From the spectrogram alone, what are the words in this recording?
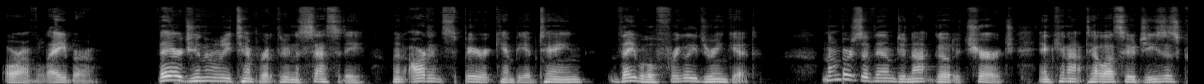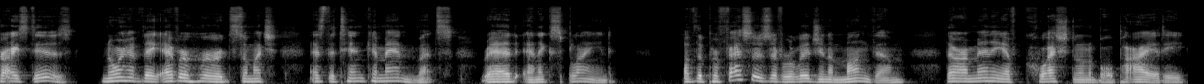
or of labor. They are generally temperate through necessity. When ardent spirit can be obtained, they will freely drink it. Numbers of them do not go to church, and cannot tell us who Jesus Christ is, nor have they ever heard so much as the Ten Commandments read and explained. Of the professors of religion among them, there are many of questionable piety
